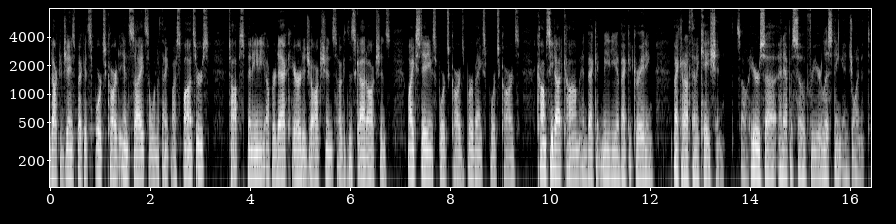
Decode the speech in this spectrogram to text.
Dr. James Beckett Sports Card Insights. I want to thank my sponsors, Topps Panini Upper Deck, Heritage Auctions, Huggins and Scott Auctions, Mike Stadium Sports Cards, Burbank Sports Cards, ComC.com, and Beckett Media, Beckett Grading, Beckett Authentication. So here's uh, an episode for your listening enjoyment.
